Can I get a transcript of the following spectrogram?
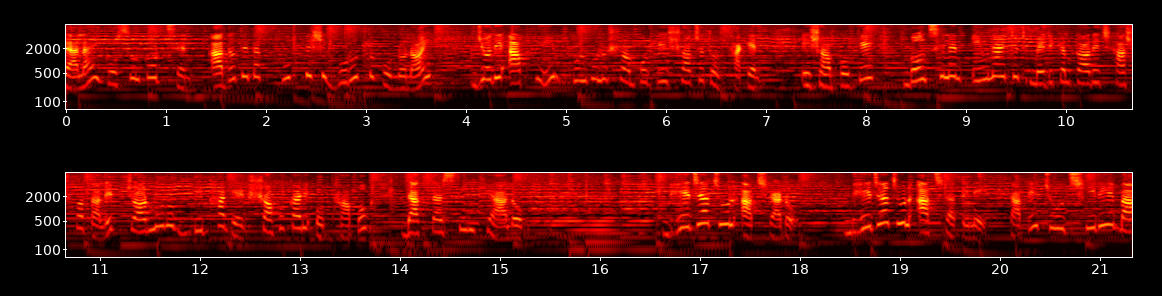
বেলায় গোসল করছেন? আদতে তা খুব বেশি গুরুত্বপূর্ণ নয় যদি আপনি ভুলগুলো সম্পর্কে সচেতন থাকেন। এই সম্পর্কে বলছিলেন ইউনাইটেড মেডিকেল কলেজ হাসপাতালের চর্মরোগ বিভাগের সহকারী অধ্যাপক ডাক্তার সিনথিয়া আলম। ভেজা চুল আছড়ানো। ভেজা চুল আছড়াতে নেই, তাতে চুল ছিঁড়ে বা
